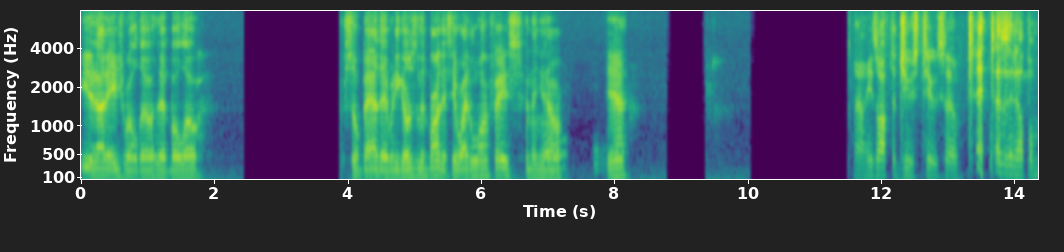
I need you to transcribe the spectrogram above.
He did not age well though. That Bolo. So bad that when he goes in the bar, they say, "Why the long face?" And then you know, yeah. No, he's off the juice too, so it doesn't help him.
